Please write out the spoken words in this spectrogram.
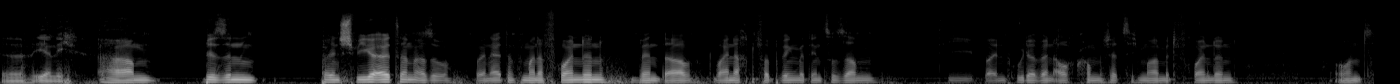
äh, eher nicht? Ähm, wir sind bei den Schwiegereltern, also bei den Eltern von meiner Freundin, werden da Weihnachten verbringen mit denen zusammen. Die beiden Brüder werden auch kommen, schätze ich mal, mit Freundin. Und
